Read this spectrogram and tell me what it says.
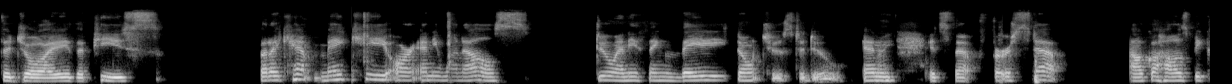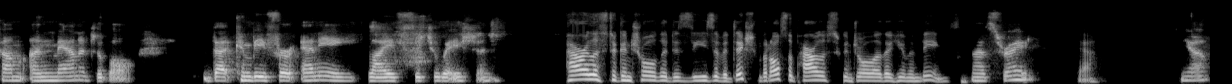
the joy, the peace, but I can't make he or anyone else do anything they don't choose to do. And right. it's that first step. Alcohol has become unmanageable. That can be for any life situation. Powerless to control the disease of addiction, but also powerless to control other human beings. That's right. Yeah. Yeah.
